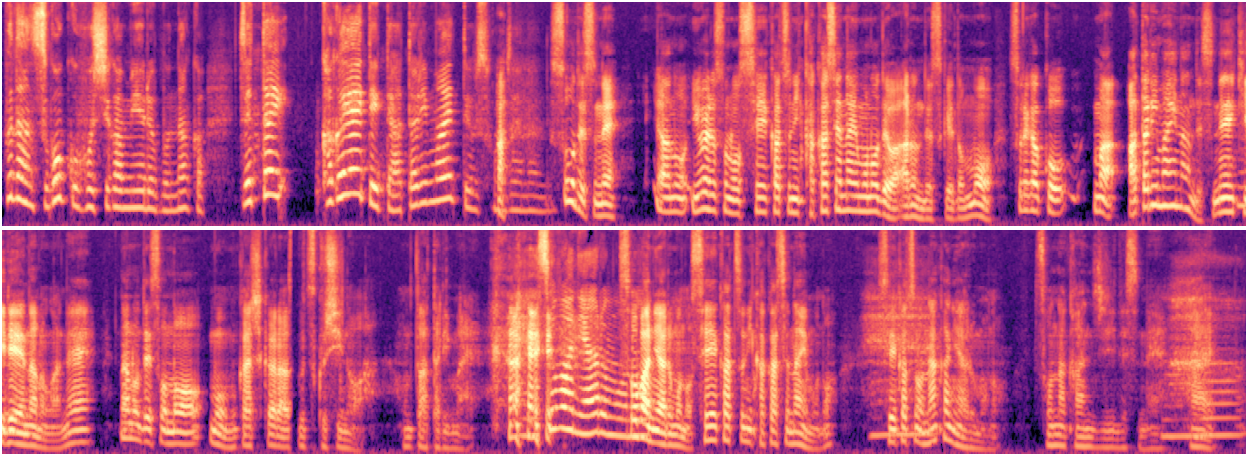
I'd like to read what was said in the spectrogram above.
普段すごく星が見える分なんか絶対輝いていて当たり前っていう存在なんですそうですね。あのいわゆるその生活に欠かせないものではあるんですけれどもそれがこうまあ当たり前なんですね。綺麗なのがね、なのでそのもう昔から美しいのは本当当たり前。えー そばにあるもの。そばにあるもの。生活に欠かせないもの。生活の中にあるもの。そんな感じですね。わはい。あ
